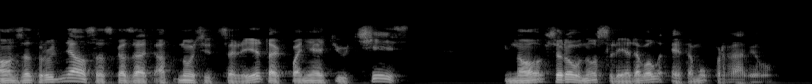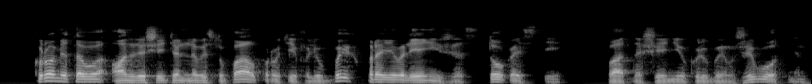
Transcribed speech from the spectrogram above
Он затруднялся сказать, относится ли это к понятию «честь», но все равно следовал этому правилу. Кроме того, он решительно выступал против любых проявлений жестокости по отношению к любым животным,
